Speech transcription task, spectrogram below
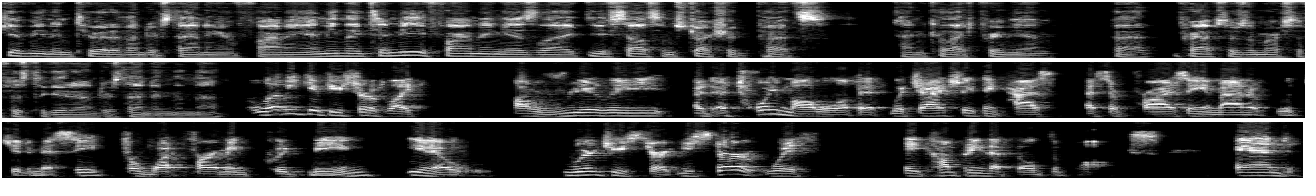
give me an intuitive understanding of farming? I mean, like to me, farming is like you sell some structured puts and collect premium, but perhaps there's a more sophisticated understanding than that. Let me give you sort of like a really a, a, toy model of it, which I actually think has a surprising amount of legitimacy for what farming could mean. You know, where do you start? You start with a company that builds a box. And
